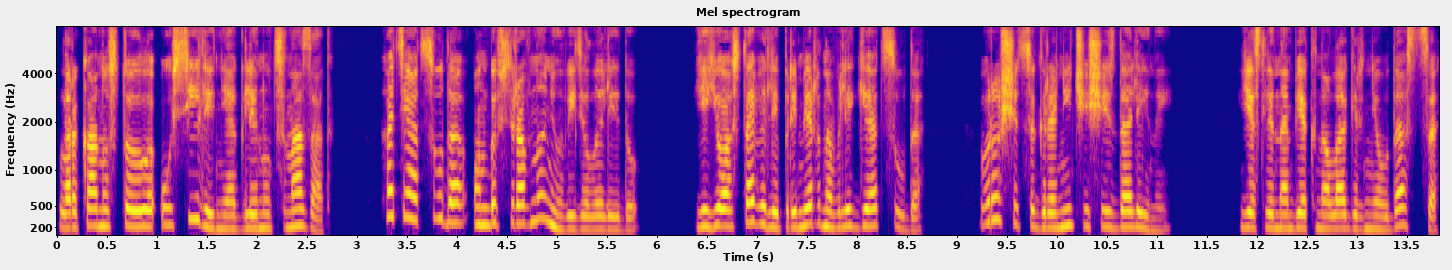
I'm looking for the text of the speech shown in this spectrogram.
Ларкану стоило усилий не оглянуться назад, хотя отсюда он бы все равно не увидел Элиду. Ее оставили примерно в лиге отсюда, в рощице, граничащей с долиной. Если набег на лагерь не удастся,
